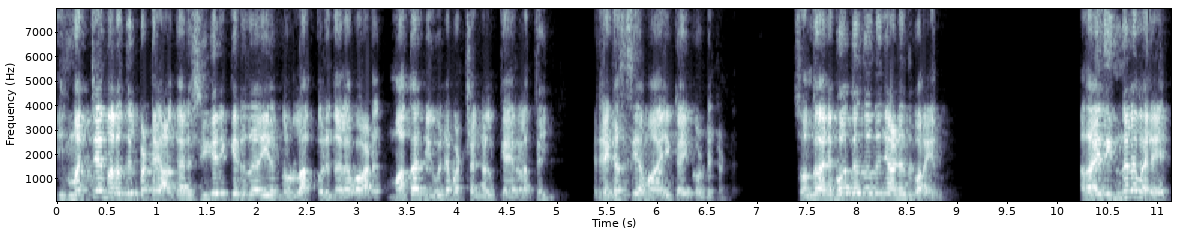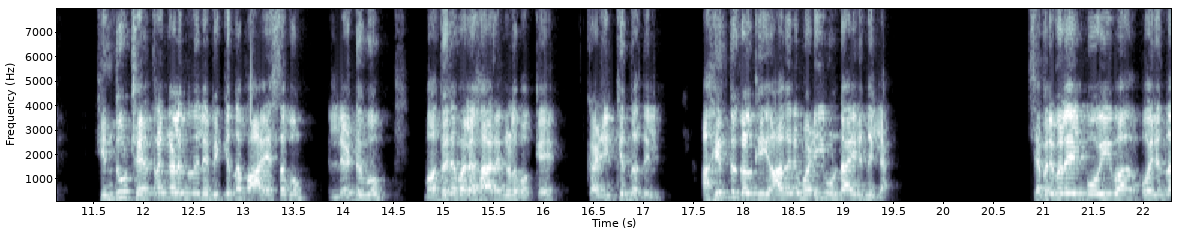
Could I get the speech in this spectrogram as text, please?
ഈ മറ്റേ മതത്തിൽപ്പെട്ട ആൾക്കാർ സ്വീകരിക്കരുത് എന്നുള്ള ഒരു നിലപാട് മതന്യൂനപക്ഷങ്ങൾ കേരളത്തിൽ രഹസ്യമായി കൈക്കൊണ്ടിട്ടുണ്ട്. സ്വന്തം അനുഭവത്തിൽ നിന്ന് ഞാനിത് പറയുന്നു. അതായത് ഇന്നലെ വരെ ഹിന്ദു ക്ഷേത്രങ്ങളിൽ നിന്ന് ലഭിക്കുന്ന പായസവും ലഡുവും മധുര പലഹാരങ്ങളുമൊക്കെ കഴിക്കുന്നതിൽ അഹിന്ദുക്കൾക്ക് യാതൊരു മടിയും ഉണ്ടായിരുന്നില്ല. ശബരിമലയിൽ പോയി പോരുന്ന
